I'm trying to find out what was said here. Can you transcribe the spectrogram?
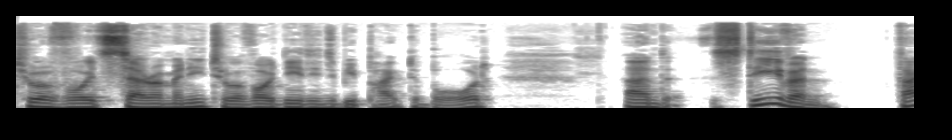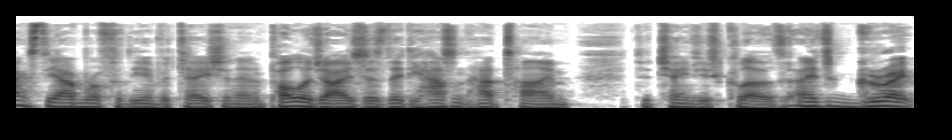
to avoid ceremony, to avoid needing to be piped aboard. And Stephen thanks the admiral for the invitation and apologizes that he hasn't had time to change his clothes. And it's great.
